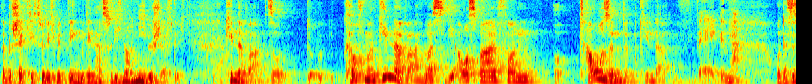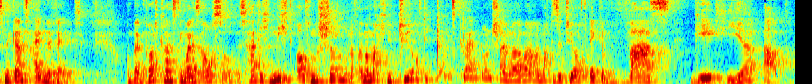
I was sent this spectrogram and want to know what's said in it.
da beschäftigst du dich mit Dingen, mit denen hast du dich noch nie beschäftigt. Ja. Kinderwagen, so. Du, kauf mal einen Kinderwagen. Du hast die Auswahl von tausenden Kinderwägen. Ja. Und das ist eine ganz eigene Welt. Und beim Podcasting war das auch so. Das hatte ich nicht auf dem Schirm und auf einmal mache ich eine Tür auf, die ganz klein und unscheinbar war und mache diese Tür auf und denke, was geht hier ab?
